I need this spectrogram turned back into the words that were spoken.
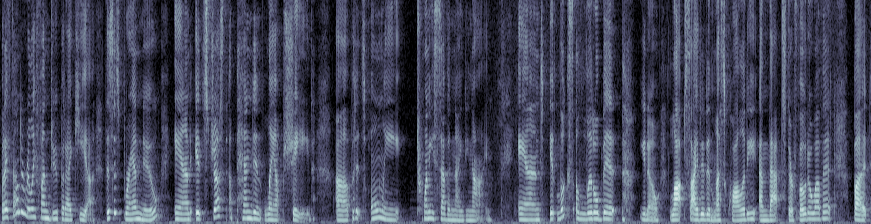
But I found a really fun dupe at Ikea. This is brand new and it's just a pendant lamp shade, uh, but it's only $27.99 and it looks a little bit, you know, lopsided and less quality, and that's their photo of it. But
